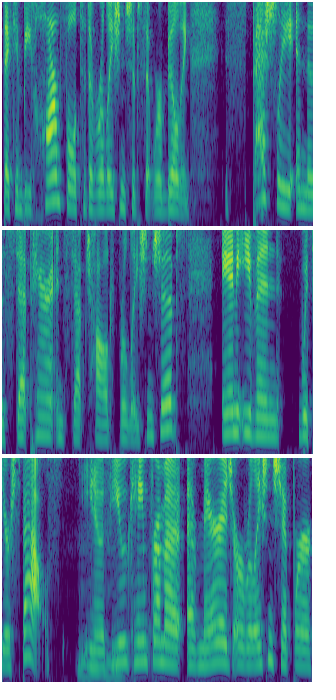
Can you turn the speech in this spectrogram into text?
that can be harmful to the relationships that we're building especially in those step parent and stepchild relationships and even with your spouse. Mm-hmm. You know, if mm-hmm. you came from a, a marriage or a relationship where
